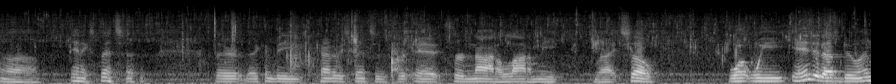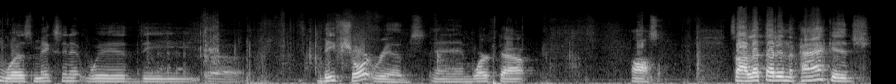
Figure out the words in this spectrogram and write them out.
uh, inexpensive. They're, they can be kind of expensive for, uh, for not a lot of meat, right? So what we ended up doing was mixing it with the uh, beef short ribs and worked out awesome. So I let that in the package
